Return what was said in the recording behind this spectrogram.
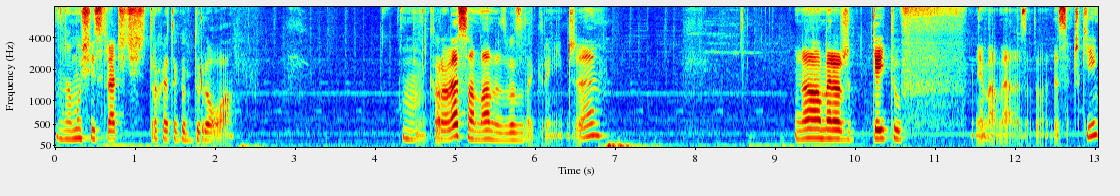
No musi stracić trochę tego droła. Hmm, Corolesa mamy z Bezlek Greninja. No, Mirage Gate'ów nie mamy, ale za to mamy deseczki.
